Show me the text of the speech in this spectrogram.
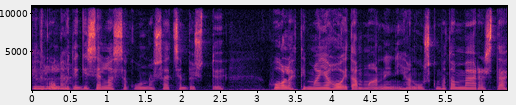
Kyllä. on kuitenkin sellaisessa kunnossa, että sen pystyy huolehtimaan ja hoitamaan, niin ihan uskomaton määrä sitä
